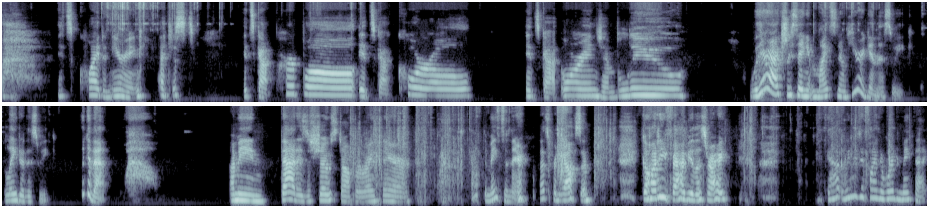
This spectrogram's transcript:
it's quite an earring. I just, it's got purple, it's got coral, it's got orange and blue. Well, they're actually saying it might snow here again this week, later this week. Look at that. Wow. I mean, that is a showstopper right there. Oh, the mate's in there. That's pretty awesome. Gaudy fabulous, right? God, we need to find a word to make that.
